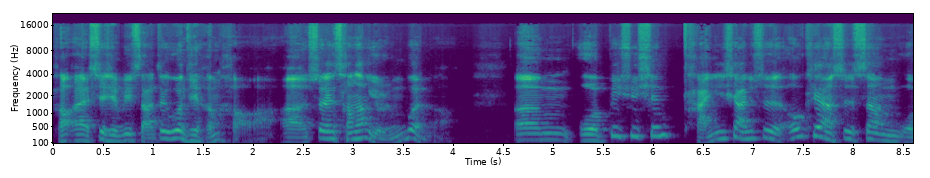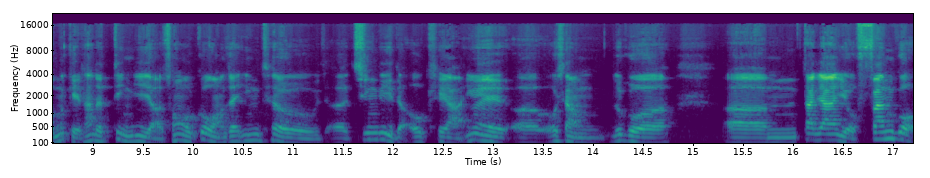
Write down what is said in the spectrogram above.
好，哎，谢谢 Visa，这个问题很好啊，啊，虽然常常有人问啊，嗯，我必须先谈一下，就是 OKR，事实上我们给它的定义啊，从我过往在 Intel 呃经历的 OKR，因为呃，我想如果呃大家有翻过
